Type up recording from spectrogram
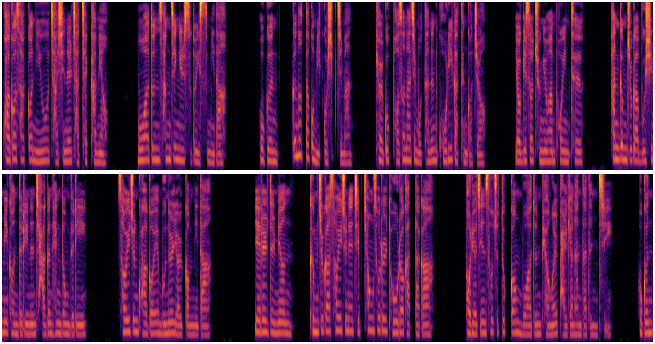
과거 사건 이후 자신을 자책하며 모아둔 상징일 수도 있습니다. 혹은 끊었다고 믿고 싶지만 결국 벗어나지 못하는 고리 같은 거죠. 여기서 중요한 포인트, 한금주가 무심히 건드리는 작은 행동들이 서희준 과거의 문을 열 겁니다. 예를 들면 금주가 서희준의 집 청소를 도우러 갔다가 버려진 소주 뚜껑 모아둔 병을 발견한다든지 혹은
